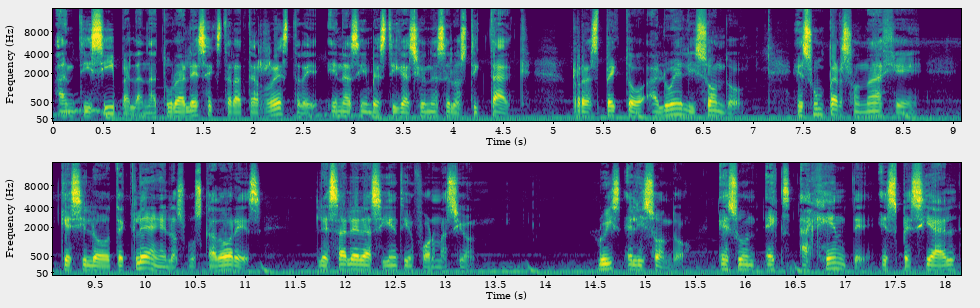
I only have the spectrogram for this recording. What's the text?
anticipa la naturaleza extraterrestre en las investigaciones de los Tic Tac. Respecto a Lue Elizondo, es un personaje que si lo teclean en los buscadores, le sale la siguiente información. Luis Elizondo es un ex agente especial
